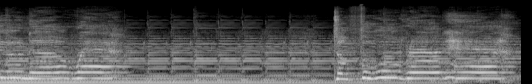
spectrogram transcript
you know where, don't fool around here.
